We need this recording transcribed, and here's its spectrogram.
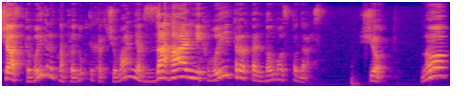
частка витрат на продукти харчування в загальних витратах домогосподарства. Що? Ну?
